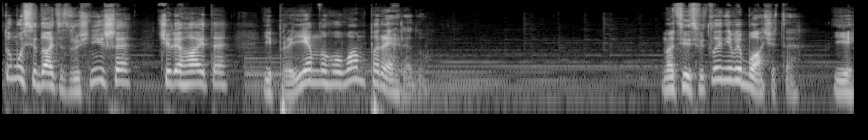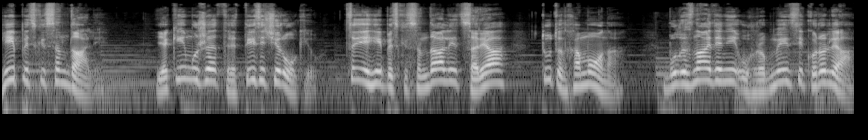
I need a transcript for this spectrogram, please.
тому сідайте зручніше чи лягайте і приємного вам перегляду. На цій світлині ви бачите єгипетські сандалі, яким уже 3000 років. Це єгипетські сандалі царя Тутенхамона були знайдені у гробниці короля,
